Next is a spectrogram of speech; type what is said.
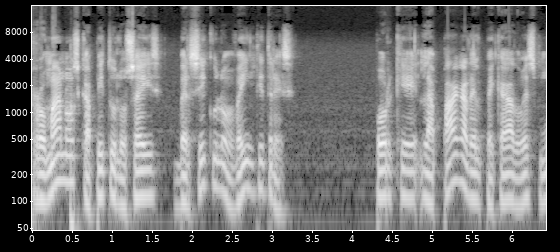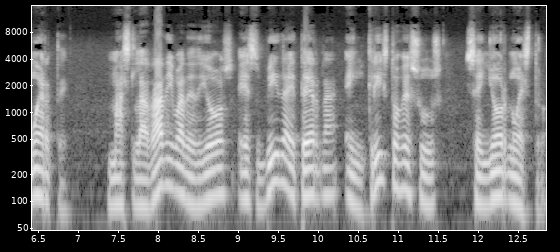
Romanos capítulo 6, versículo 23. Porque la paga del pecado es muerte, mas la dádiva de Dios es vida eterna en Cristo Jesús, Señor nuestro.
